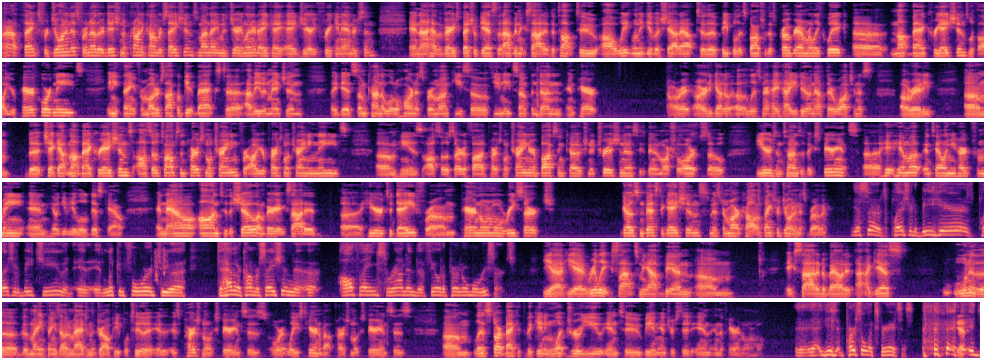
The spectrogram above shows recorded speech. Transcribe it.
All right, thanks for joining us for another edition of Chronic Conversations. My name is Jerry Leonard, aka Jerry Freaking Anderson, and I have a very special guest that I've been excited to talk to all week. Let me give a shout out to the people that sponsor this program really quick. Uh, Not Bad Creations with all your paracord needs, anything from motorcycle getbacks to I've even mentioned they did some kind of little harness for a monkey. So if you need something done in, par, all right, already got a, a listener. Hey, how you doing out there watching us already? Um, but check out Not Bad Creations. Also, Thompson Personal Training for all your personal training needs. Um, he is also a certified personal trainer, boxing coach, nutritionist. He's been in martial arts, so years and tons of experience. Uh, hit him up and tell him you heard from me, and he'll give you a little discount. And now on to the show. I'm very excited uh, here today from Paranormal Research, Ghost Investigations, Mr. Mark Holland. Thanks for joining us, brother. Yes, sir. It's a pleasure to be here. It's a pleasure to meet you, and and, and looking forward to uh, to having a conversation. Uh, all things surrounding the field of paranormal research. Yeah, yeah, it really excites me. I've been um, excited about it. I, I, guess one of the the main things I would imagine that draw people to it is, is personal experiences, or at least hearing about personal experiences. Um, let's start back at the beginning. What drew you into being interested in in the paranormal? Yeah, personal experiences.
